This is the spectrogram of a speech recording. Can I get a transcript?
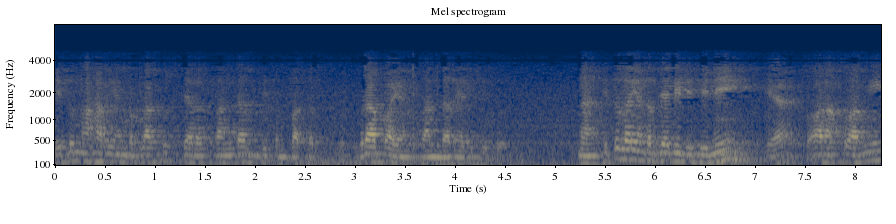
Yaitu mahar yang berlaku secara standar di tempat tersebut. Berapa yang standarnya di situ? Nah, itulah yang terjadi di sini ya, seorang suami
